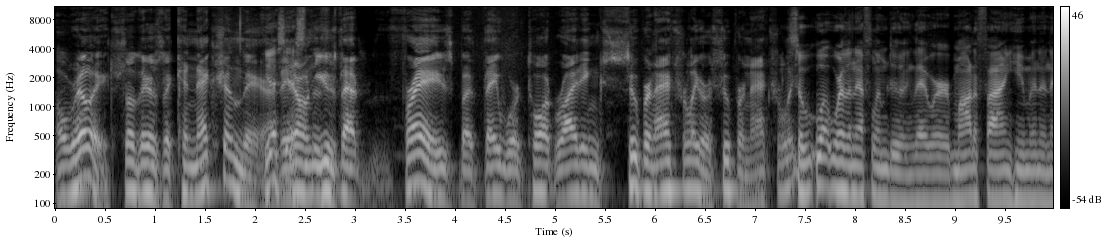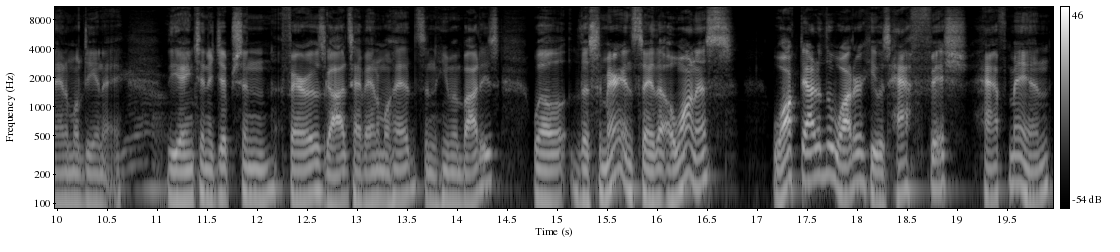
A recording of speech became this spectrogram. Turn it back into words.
Oh, really? So there's a connection there. Yes, they yes, don't the- use that phrase, but they were taught writing supernaturally or supernaturally. So, what were the Nephilim doing? They were modifying human and animal DNA. The ancient Egyptian pharaohs, gods, have animal heads and human bodies. Well, the Sumerians say that Oannes walked out of the water. He was half fish, half man,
